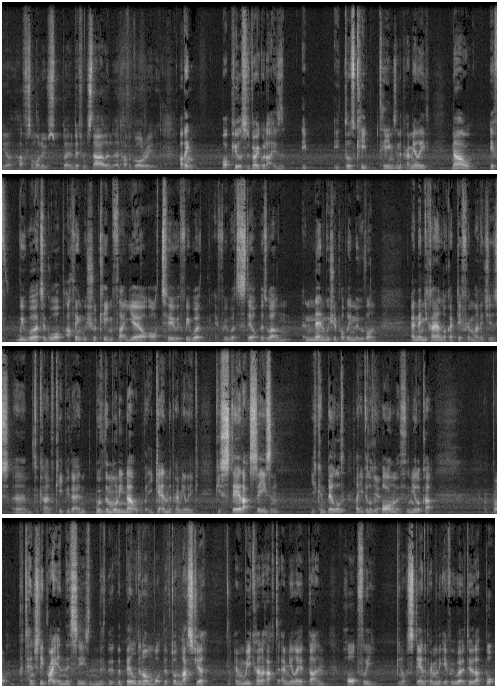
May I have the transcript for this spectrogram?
you know have someone who's playing a different style and, and have a go really. I think what Pulis is very good at is he he does keep teams in the Premier League. Now, if we were to go up, I think we should keep him for that year or two. If we were if we were to stay up as well, and, and then we should probably move on. And then you kind of look at different managers um, to kind of keep you there. And with the money now that you get in the Premier League, if you stay that season, you can build. Like if you look Yeah. at Bournemouth and you look at well, potentially Brighton this season, the, building on what they've done last year, and we kind of have to emulate that and hopefully, you know, stay in the Premier League if we were to do that. But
